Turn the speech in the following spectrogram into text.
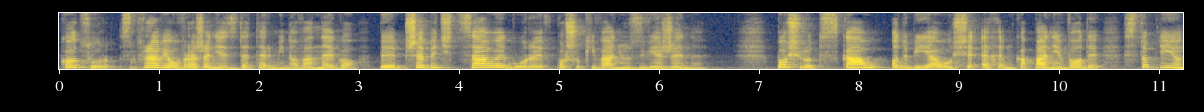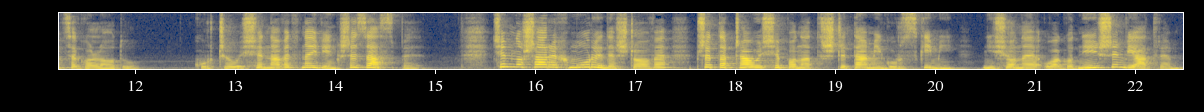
Kocur sprawiał wrażenie zdeterminowanego, by przebyć całe góry w poszukiwaniu zwierzyny. Pośród skał odbijało się echem kapanie wody stopniejącego lodu. Kurczyły się nawet największe zaspy. Ciemnoszare chmury deszczowe przetaczały się ponad szczytami górskimi, niesione łagodniejszym wiatrem,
